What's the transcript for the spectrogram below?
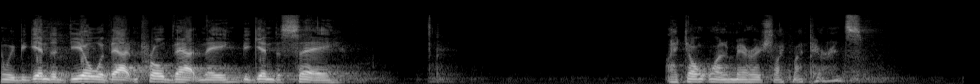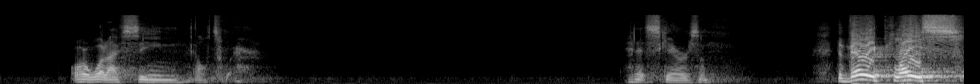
And we begin to deal with that and probe that, and they begin to say, I don't want a marriage like my parents or what I've seen elsewhere. And it scares them. The very place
